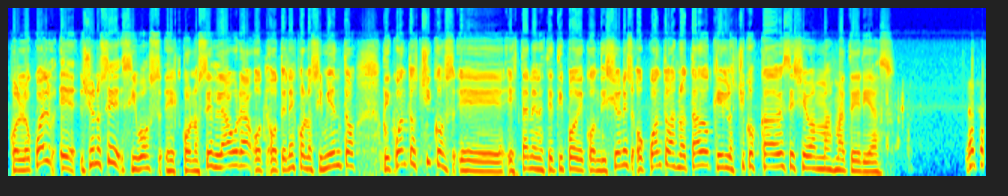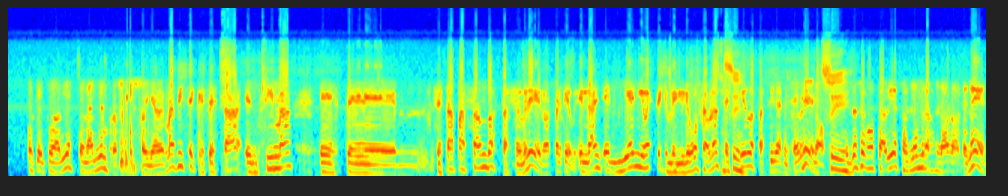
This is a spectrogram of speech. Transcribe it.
Con lo cual, eh, yo no sé si vos eh, conocés, Laura, o, tenés conocimiento de cuántos chicos eh, están en este tipo de condiciones o cuánto has notado que los chicos cada vez se llevan más materias. No sé, porque todavía está el año en proceso y además dice que se está encima, este se está pasando hasta febrero, o sea que el, el bienio este que, que vos hablaste se extiende hasta fines de febrero. Entonces vos todavía esos números no los tenés.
